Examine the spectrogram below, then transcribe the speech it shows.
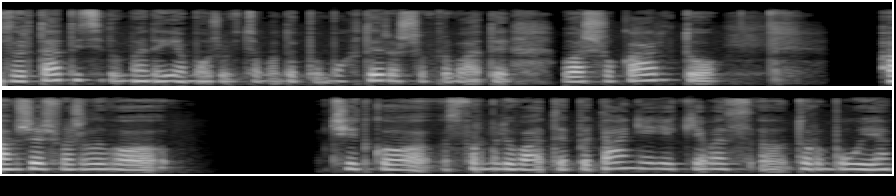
звертатися до мене, я можу в цьому допомогти, розшифрувати вашу карту. А вже ж важливо чітко сформулювати питання, яке вас е, турбує.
